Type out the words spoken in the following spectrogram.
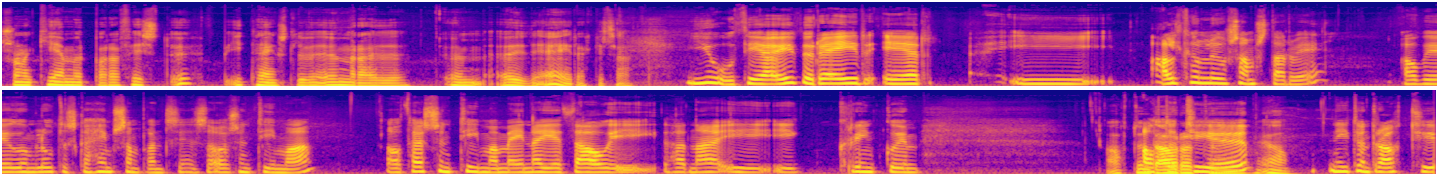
svona kemur bara fyrst upp í tengslu við umræðu um auði eir, ekki það? Jú, því að auður eir er í alþjóðlegu samstarfi á vegum lútuska heimsambandsins á þessum tíma. Á þessum tíma meina ég þá í, þarna, í, í kringum 80, 1980,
